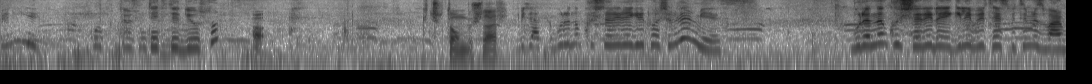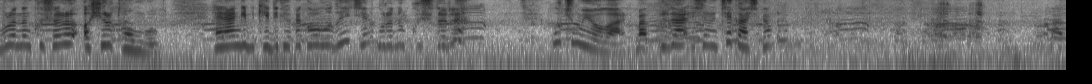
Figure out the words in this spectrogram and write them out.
Beni niye korkutuyorsun, tehdit ediyorsun? Küçük tombuşlar. Bir dakika buranın kuşlarıyla ilgili konuşabilir miyiz? Buranın kuşlarıyla ilgili bir tespitimiz var. Buranın kuşları aşırı tombul. Herhangi bir kedi köpek olmadığı için buranın kuşları uçmuyorlar. Bak güzel şimdi çek aşkım. Bak.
